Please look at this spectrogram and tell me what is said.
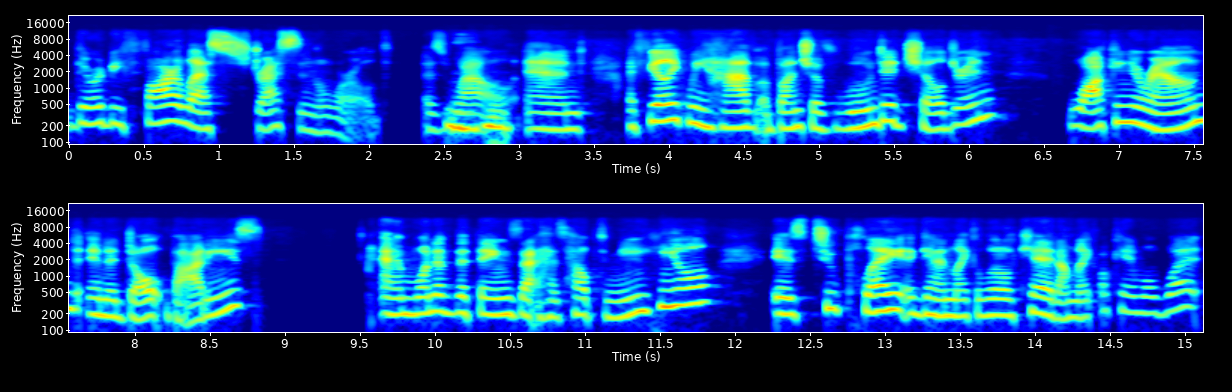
there would be far less stress in the world as well. Mm-hmm. And I feel like we have a bunch of wounded children walking around in adult bodies. And one of the things that has helped me heal is to play again like a little kid. I'm like, okay, well, what,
